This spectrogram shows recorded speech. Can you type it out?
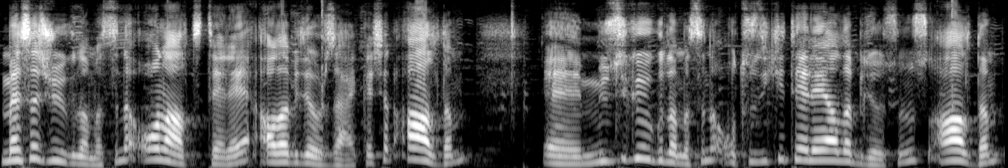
mesaj uygulamasını 16 TL'ye alabiliyoruz arkadaşlar. Aldım. Ee, müzik uygulamasını 32 TL'ye alabiliyorsunuz. Aldım.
